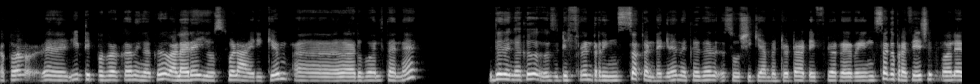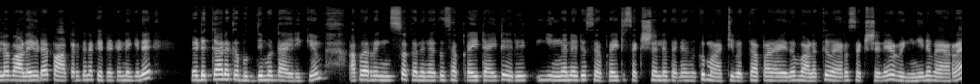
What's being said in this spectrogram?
അപ്പോൾ ഈ ടിപ്പുകളൊക്കെ നിങ്ങൾക്ക് വളരെ യൂസ്ഫുൾ ആയിരിക്കും. അതുപോലെ തന്നെ ഇത് നിങ്ങൾക്ക് ഡിഫറെന്റ് റിങ്സ് ഒക്കെ ഉണ്ടെങ്കിൽ നിങ്ങൾക്ക് സൂക്ഷിക്കാൻ പറ്റും കേട്ടോ. ഡിഫറെ റിങ്സ് ഒക്കെ പ്രത്യേകിച്ച് ഇതുപോലെയുള്ള വളയുടെ പാത്രത്തിനൊക്കെ ഇട്ടിട്ടുണ്ടെങ്കിൽ എടുക്കാനൊക്കെ ബുദ്ധിമുട്ടായിരിക്കും. അപ്പോൾ റിങ്സ് ഒക്കെ നിങ്ങൾക്ക് സെപ്പറേറ്റ് ആയിട്ട് ഒരു ഇങ്ങനെ ഒരു സെപ്പറേറ്റ് സെക്ഷനിൽ തന്നെ നിങ്ങൾക്ക് മാറ്റി വെക്കാം. അപ്പോൾ അതായത് വളക്ക് വേറെ സെക്ഷന് റിങ്ങിന് വേറെ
